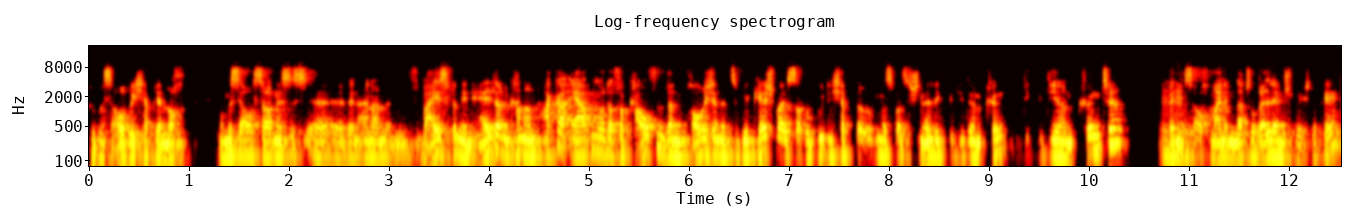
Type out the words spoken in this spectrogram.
du pass auf, ich habe ja noch, man muss ja auch sagen, es ist, äh, wenn einer weiß von den Eltern, kann er einen Acker erben oder verkaufen, dann brauche ich ja nicht so viel Cash, weil ich sage, gut, ich habe da irgendwas, was ich schnell liquidieren, könnt, liquidieren könnte mhm. wenn es auch meinem Naturell entspricht, okay?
